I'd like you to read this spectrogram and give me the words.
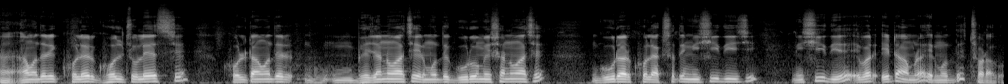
হ্যাঁ আমাদের এই খোলের ঘোল চলে এসছে। খোলটা আমাদের ভেজানো আছে, এর মধ্যে গুঁড়ো মেশানো আছে। গুড় আর খোল একসাথে মিশিয়ে দিয়েছি। মিশিয়ে দিয়ে এবার এটা আমরা এর মধ্যে ছড়াবো।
